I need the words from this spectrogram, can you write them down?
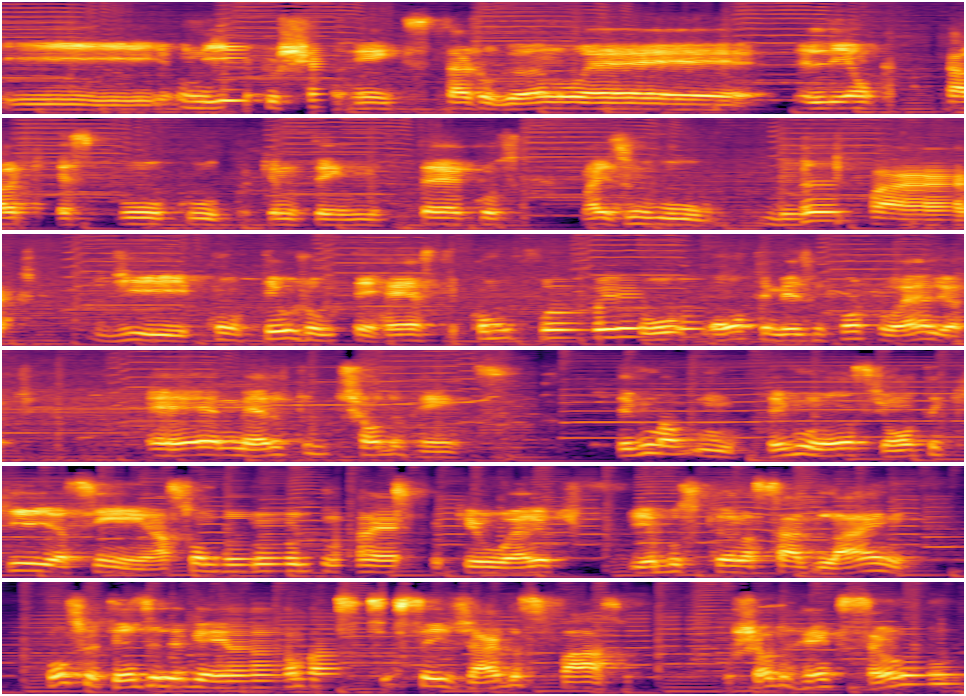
E o nível que o Sean Hanks está jogando é. Ele é um cara que é pouco, porque não tem muito tecos, mas o grande parte de conter o jogo terrestre, como foi ontem mesmo contra o Elliott, é mérito de Sheldon Hanks. Teve, uma, um, teve um lance ontem que, assim, assombrou demais, porque o Elliott ia buscando a sideline, com certeza ele ia ganhar umas 5, 6 jardas fácil. O Sheldon Hanks saiu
